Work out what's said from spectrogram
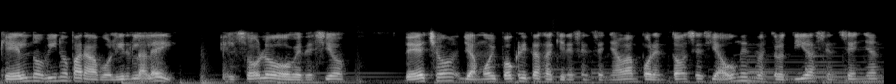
que Él no vino para abolir la ley, Él solo obedeció. De hecho, llamó hipócritas a quienes enseñaban por entonces y aún en nuestros días enseñan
